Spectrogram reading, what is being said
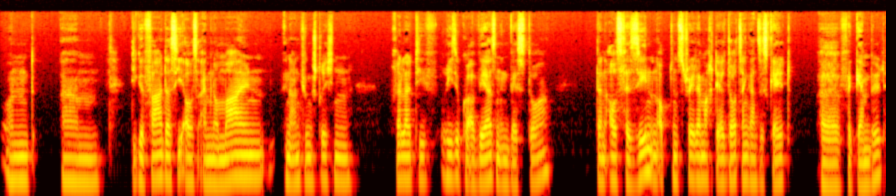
Und ähm, die Gefahr, dass sie aus einem normalen, in Anführungsstrichen, relativ risikoaversen Investor dann aus Versehen einen Options Trader macht, der dort sein ganzes Geld äh, vergambelt,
